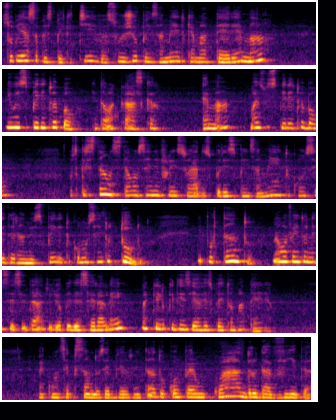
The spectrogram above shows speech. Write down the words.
Sob essa perspectiva, surgiu o pensamento que a matéria é má e o espírito é bom. Então a casca é má, mas o espírito é bom. Os cristãos estavam sendo influenciados por esse pensamento, considerando o espírito como sendo tudo, e, portanto, não havendo necessidade de obedecer à lei naquilo que dizia respeito à matéria. Na concepção dos hebreus, no entanto, o corpo era um quadro da vida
